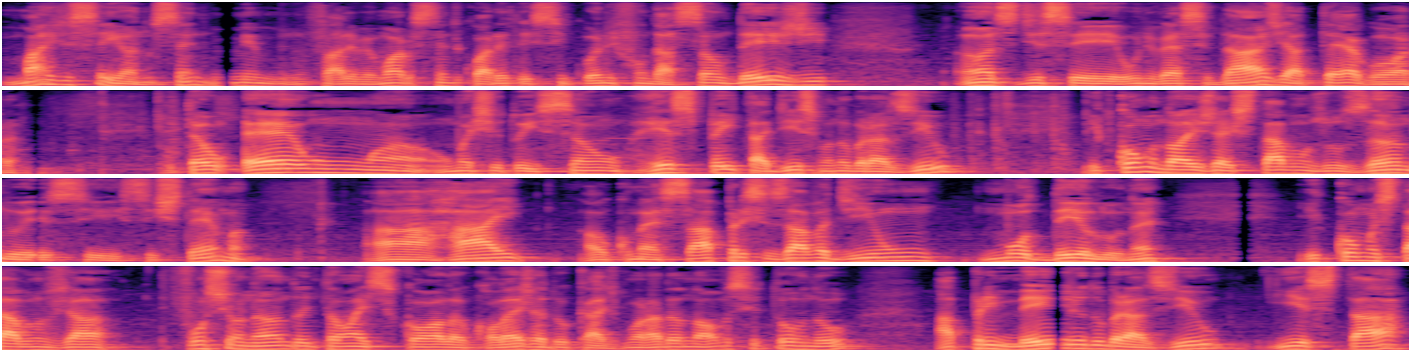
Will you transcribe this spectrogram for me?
mais de 100 anos, cento, não falo em memória, 145 anos de fundação, desde antes de ser universidade até agora. Então, é uma, uma instituição respeitadíssima no Brasil, e como nós já estávamos usando esse sistema, a RAI ao começar, precisava de um modelo, né? E como estávamos já funcionando, então a escola, o Colégio Educado de Morada Nova se tornou a primeira do Brasil e está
